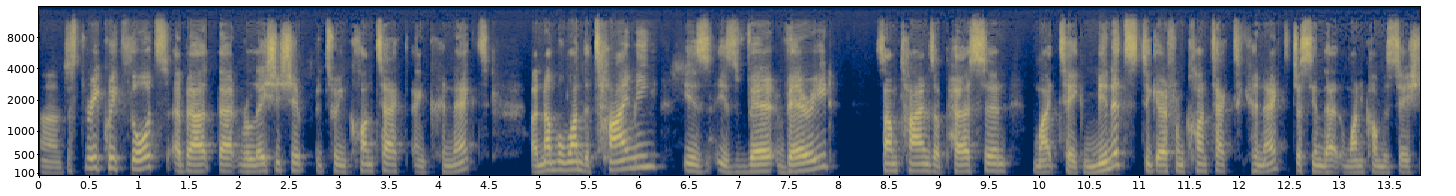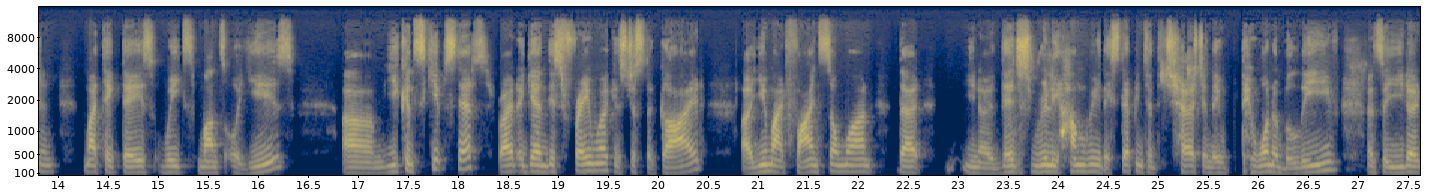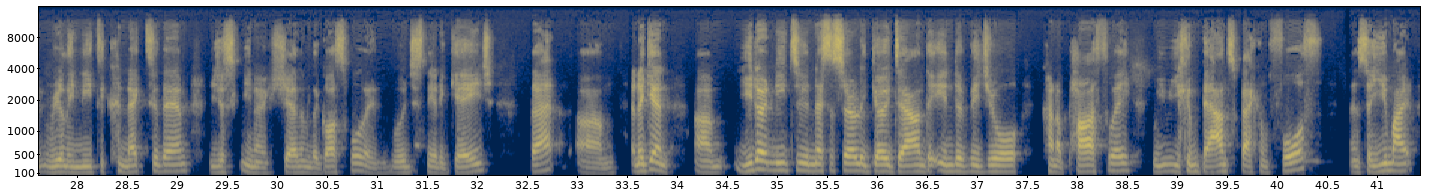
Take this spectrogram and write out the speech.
Uh, just three quick thoughts about that relationship between contact and connect. Uh, number one, the timing is, is varied. Sometimes a person might take minutes to go from contact to connect. Just in that one conversation might take days weeks months or years. Um, you can skip steps right? Again this framework is just a guide. Uh, you might find someone that you know they're just really hungry. They step into the church and they, they want to believe. And so you don't really need to connect to them. You just you know share them the gospel and we'll just need to gauge that. Um, and again um, you don't need to necessarily go down the individual kind of pathway. You can bounce back and forth. And so you might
